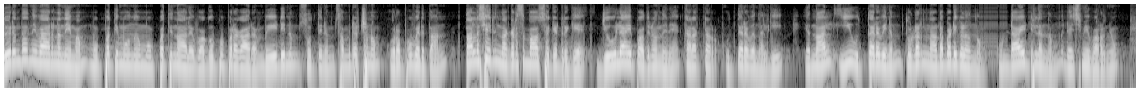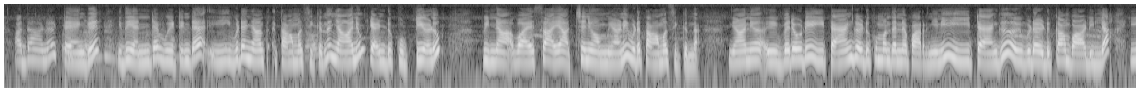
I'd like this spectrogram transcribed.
ദുരന്ത നിവാരണ നിയമം മുപ്പത്തിമൂന്ന് മുപ്പത്തിനാല് വകുപ്പ് പ്രകാരം വീടിനും സ്വത്തിനും സംരക്ഷണം ഉറപ്പുവരുത്താൻ തലശ്ശേരി നഗരസഭാ സെക്രട്ടറിക്ക് ജൂലൈ പതിനൊന്നിന് കലക്ടർ ഉത്തരവ് നൽകി. എന്നാൽ ഈ ഉത്തരവിനും തുടർ നടപടികളൊന്നും ഉണ്ടായിട്ടില്ലെന്നും രശ്മി പറഞ്ഞു. അതാണ് ടാങ്ക്. ഇത് എന്റെ വീട്ടിന്റെ ഇവിടെ ഞാൻ താമസിക്കുന്ന ഞാനും രണ്ട് കുട്ടികളും പിന്നെ വയസ്സായ അച്ഛനും അമ്മയാണ് ഇവിടെ താമസിക്കുന്നത്. ഞാൻ ഇവരോട് ഈ ടാങ്ക് എടുക്കുമ്പം തന്നെ പറഞ്ഞിനി ഈ ടാങ്ക് ഇവിടെ എടുക്കാൻ പാടില്ല ഈ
